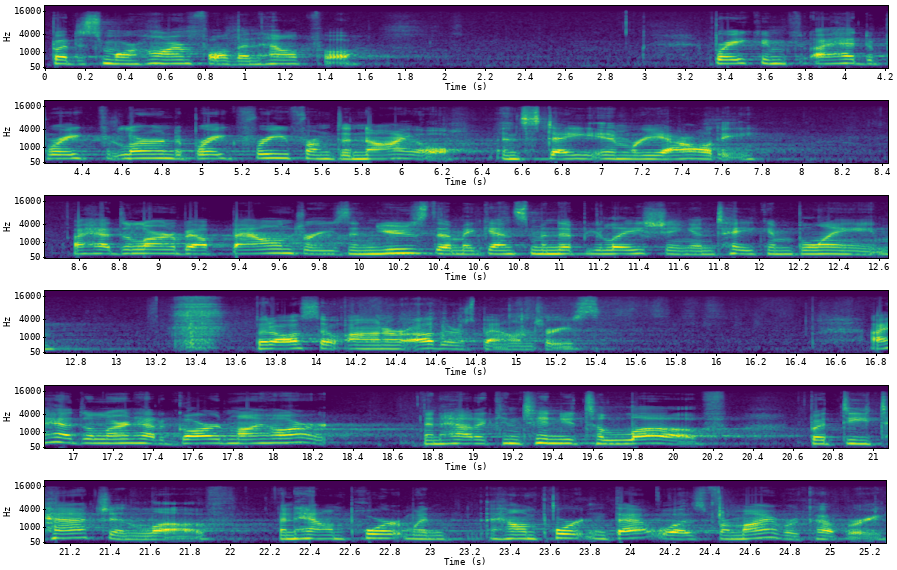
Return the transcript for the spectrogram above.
but it's more harmful than helpful. I had to break, learn to break free from denial and stay in reality. I had to learn about boundaries and use them against manipulation and taking blame, but also honor others' boundaries. I had to learn how to guard my heart and how to continue to love, but detach in love and how important, how important that was for my recovery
